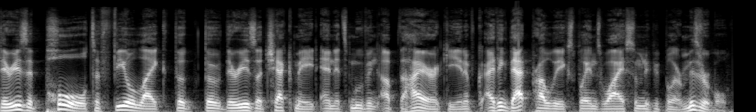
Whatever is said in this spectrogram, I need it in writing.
there is a pull to feel like the, the there is a checkmate and it's moving up the hierarchy. And if, I think that probably explains why so many people are miserable,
